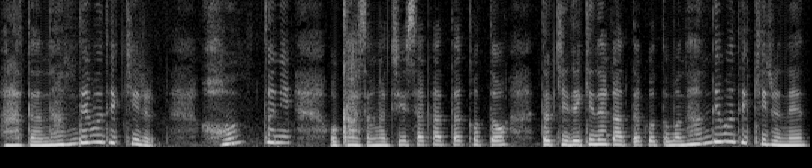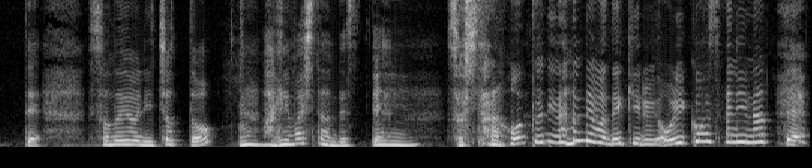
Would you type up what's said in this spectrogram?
あなたは何でもできる。本当にお母さんが小さかったこと時できなかったことも何でもできるねってそのようにちょっと励ましたんですって。うんえ。そしたら本当に何でもできる。お利口さんになって、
